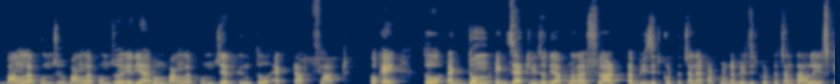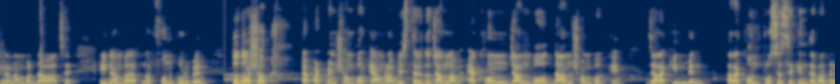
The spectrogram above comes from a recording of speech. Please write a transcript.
বাংলাকুঞ্জ বাংলাকুঞ্জ এরিয়া এবং বাংলাকুঞ্জের কিন্তু একটা ফ্ল্যাট ওকে তো একদম এক্স্যাক্টলি যদি আপনারা ফ্ল্যাটটা ভিজিট করতে চান অ্যাপার্টমেন্টটা ভিজিট করতে চান, তাহলে স্ক্রিনে নাম্বার দেওয়া আছে। এই নাম্বার আপনার ফোন করবেন। তো দর্শক অ্যাপার্টমেন্ট সম্পর্কে আমরা বিস্তারিত জানলাম। এখন জানব দাম সম্পর্কে। যারা কিনবেন, তারা কোন প্রসেসে কিনতে পারবেন,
